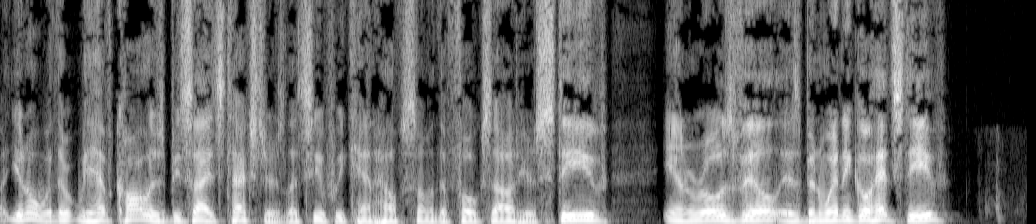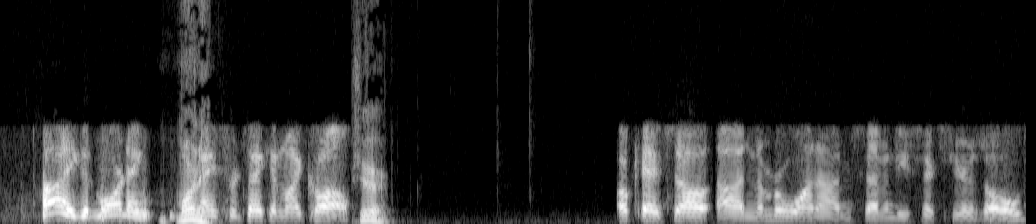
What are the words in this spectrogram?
Uh, You know, we have callers besides texters. Let's see if we can't help some of the folks out here. Steve in Roseville has been waiting. Go ahead, Steve. Hi, good morning. Morning. Thanks for taking my call. Sure. Okay, so uh, number one, I'm 76 years old,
